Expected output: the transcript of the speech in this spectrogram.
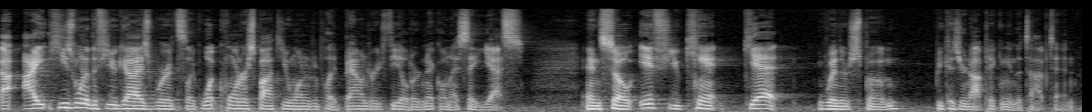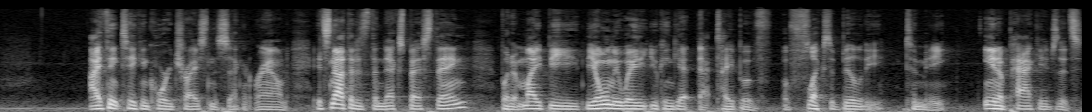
I, I, he's one of the few guys where it's like, what corner spot do you want him to play, boundary field or nickel? And I say yes. And so if you can't get Witherspoon because you're not picking in the top ten, I think taking Cory Trice in the second round. It's not that it's the next best thing, but it might be the only way that you can get that type of, of flexibility to me in a package that's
